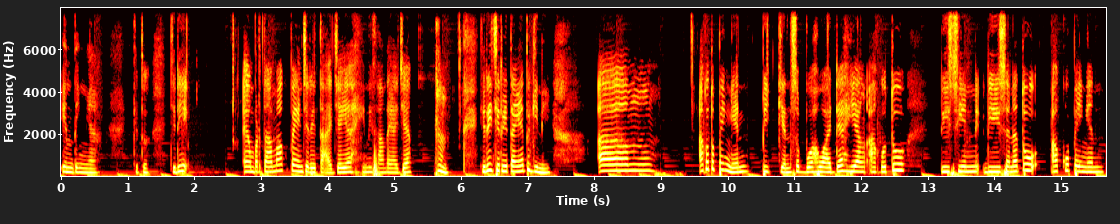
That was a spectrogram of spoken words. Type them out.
intinya gitu. Jadi yang pertama aku pengen cerita aja ya ini santai aja. Jadi ceritanya tuh gini um, aku tuh pengen bikin sebuah wadah yang aku tuh di sini di sana tuh aku pengen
